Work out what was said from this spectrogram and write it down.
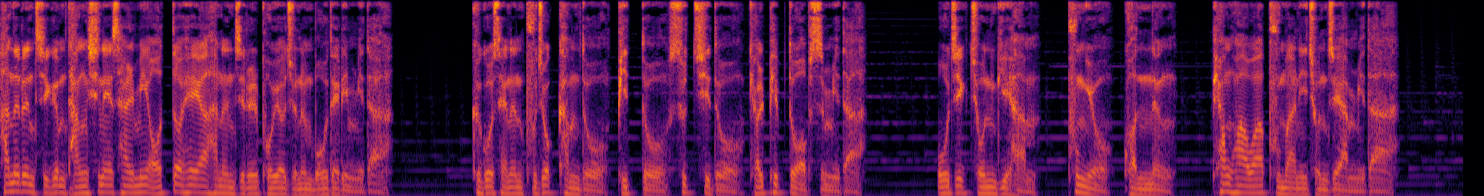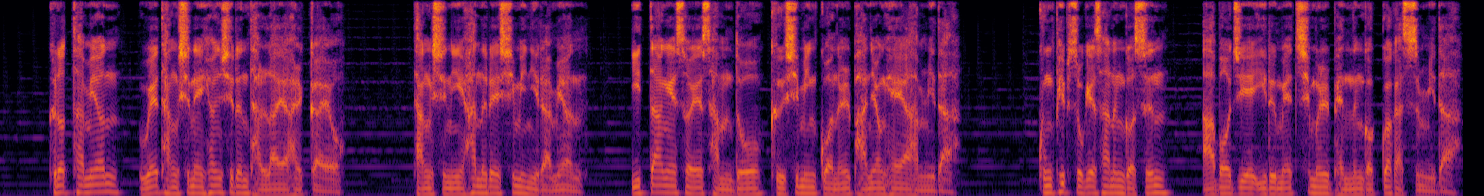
하늘은 지금 당신의 삶이 어떠해야 하는지를 보여주는 모델입니다. 그곳에는 부족함도, 빚도, 수치도, 결핍도 없습니다. 오직 존귀함, 풍요, 권능, 평화와 부만이 존재합니다. 그렇다면 왜 당신의 현실은 달라야 할까요? 당신이 하늘의 시민이라면 이 땅에서의 삶도 그 시민권을 반영해야 합니다. 궁핍 속에 사는 것은 아버지의 이름에 침을 뱉는 것과 같습니다.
